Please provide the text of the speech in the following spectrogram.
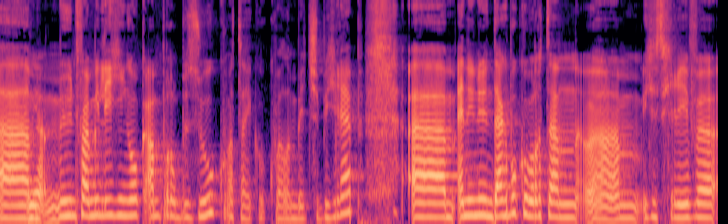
Um, Hun familie ging ook amper op bezoek, wat ik ook wel een beetje begrijp. Um, en in hun dagboeken wordt dan um, geschreven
